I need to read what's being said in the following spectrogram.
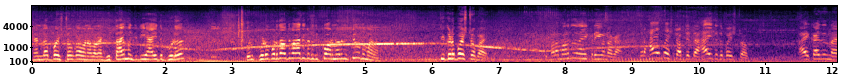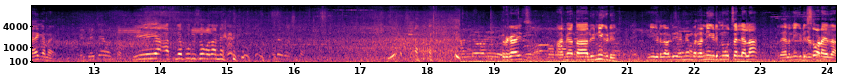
ह्यांना बस स्टॉप का होणार बघा? ही काय म्हणते ती आहे इथं पुढं. पण पुढं कुठं जाऊ बघा तिकडे कॉर्नर दिसते हो तुम्हाला. तिकडं बस स्टॉप आहे. मला म्हणत ना इकडे येऊ नका. तर हाय बस स्टॉप तिथं हाय तिथं बस स्टॉप ऐकायचं नाही आहे का नाही? हे असल्या पुरी सोबत आणि तर काहीच आम्ही आता आलो निगडीत. निगडीत आलो ह्या मेंबरला निगडीत उचललेला. आता याला निगडीत सोडायचा.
